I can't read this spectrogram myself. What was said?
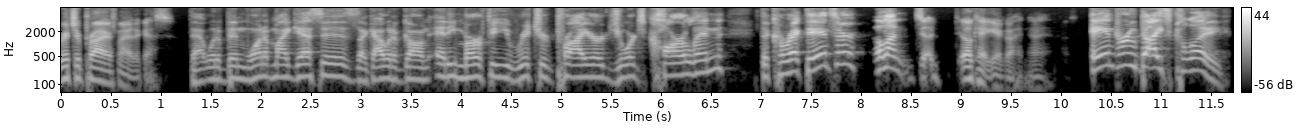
Richard Pryor's my other guess. That would have been one of my guesses. Like I would have gone Eddie Murphy, Richard Pryor, George Carlin. The correct answer, Hold on. Okay, yeah, go ahead. Go ahead. Andrew Dice Clay.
